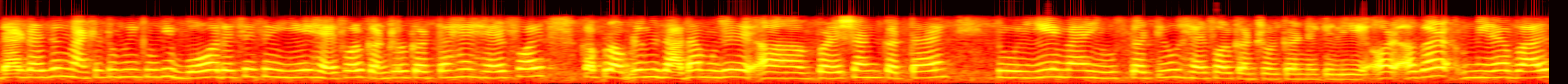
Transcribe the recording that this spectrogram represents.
that doesn't matter to me क्योंकि बहुत अच्छे से ये हेयर फॉल कंट्रोल करता है। हेयर फॉल का प्रॉब्लम ज़्यादा मुझे परेशान करता है तो ये मैं यूज़ करती हूँ हेयर फॉल कंट्रोल करने के लिए। और अगर मेरा बाल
